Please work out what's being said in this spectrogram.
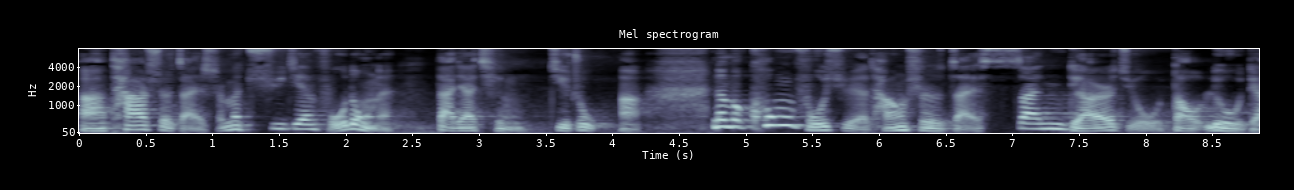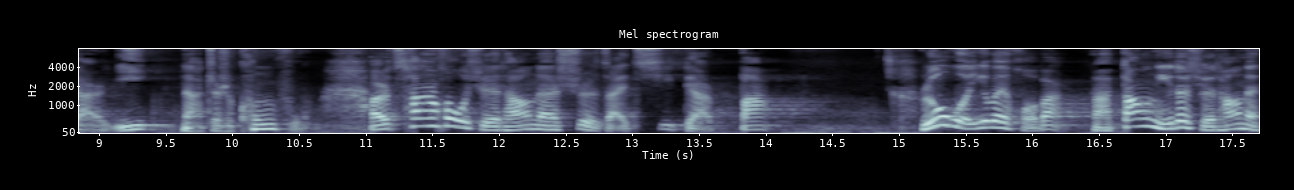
啊，它是在什么区间浮动呢？大家请记住啊，那么空腹血糖是在三点九到六点一，那这是空腹，而餐后血糖呢是在七点八。如果一位伙伴啊，当你的血糖呢？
